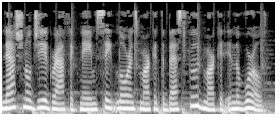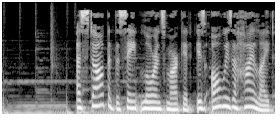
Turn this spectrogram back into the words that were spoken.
National Geographic named St. Lawrence Market the best food market in the world. A stop at the St. Lawrence Market is always a highlight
